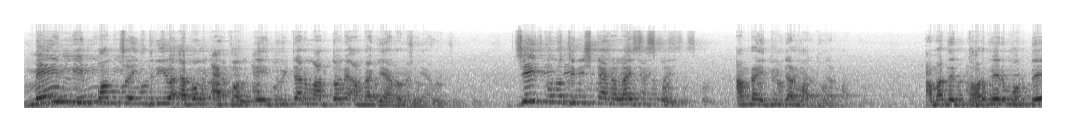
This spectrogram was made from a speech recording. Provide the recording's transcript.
মেইনলি পঞ্চ ইন্দ্রিয় এবং আকল, এই দুইটার মাধ্যমে আমরা জ্ঞান অর্জন করি। যে কোনো জিনিসকে অ্যানালাইসিস করি। আমরা এই দুইটার মাধ্যমে। আমাদের ধর্মের মধ্যে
